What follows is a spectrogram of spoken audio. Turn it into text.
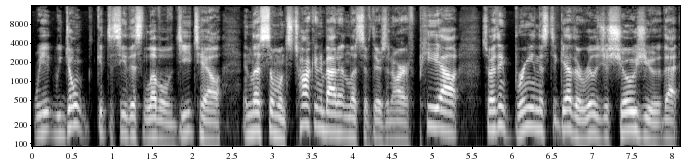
we we don't get to see this level of detail unless someone's talking about it, unless if there's an RFP out. So I think bringing this together really just shows you that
